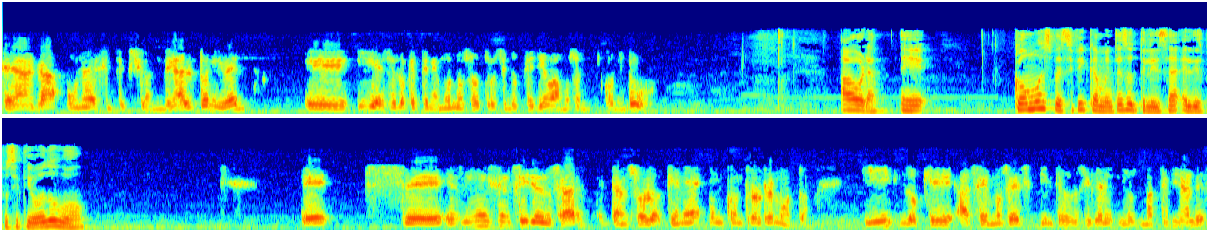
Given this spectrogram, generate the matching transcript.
se haga una desinfección de alto nivel eh, y eso es lo que tenemos nosotros y lo que llevamos con el tubo. Ahora, eh, ¿cómo específicamente se utiliza el dispositivo Duo? Eh, es muy sencillo de usar, tan solo tiene un control remoto y lo que hacemos es introducir los materiales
